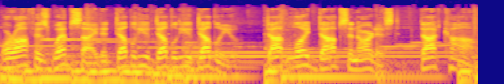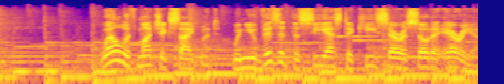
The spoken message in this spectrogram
or off his website at www.lloyddobsonartist.com. Well, with much excitement, when you visit the Siesta Key Sarasota area,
